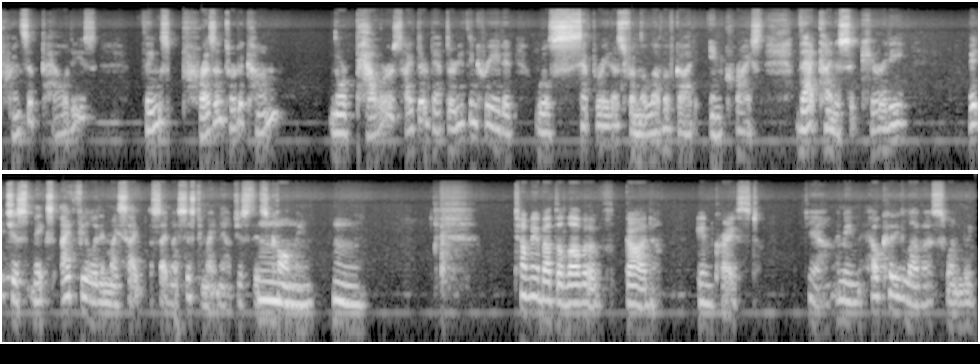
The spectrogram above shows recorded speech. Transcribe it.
principalities, things present or to come, nor powers, height or depth, or anything created will separate us from the love of God in Christ. That kind of security, it just makes I feel it in my side beside my system right now, just this Mm. calming. Mm. Tell me about the love of God in Christ. Yeah. I mean, how could he love us when we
